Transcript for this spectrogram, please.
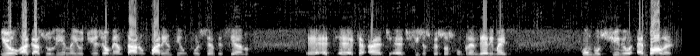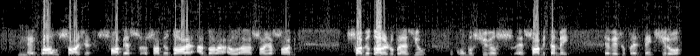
e o, a gasolina e o diesel aumentaram 41% esse ano. É, é, é, é, é difícil as pessoas compreenderem, mas combustível é dólar. Hum. É igual o soja. Sobe, sobe o dólar, a, dólar, a soja sobe. Sobe o dólar no Brasil, o combustível é, sobe também. Você veja, o presidente tirou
